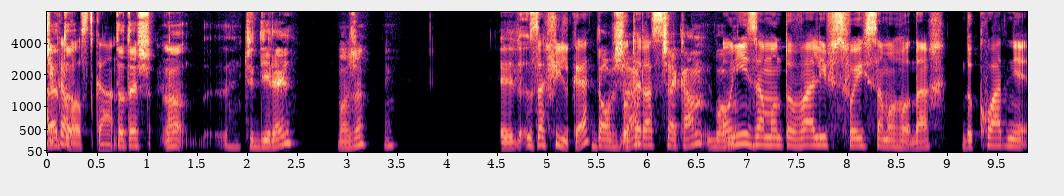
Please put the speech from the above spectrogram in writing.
ciekawostka. To, to, też, no, czy derail? Może? Nie? Y, za chwilkę. Dobrze, bo teraz czekam. Bo... Oni zamontowali w swoich samochodach dokładnie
